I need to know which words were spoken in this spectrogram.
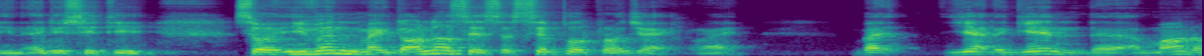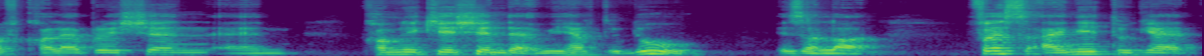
in EduCity. So even McDonald's is a simple project, right? But yet again, the amount of collaboration and communication that we have to do is a lot. First, I need to get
